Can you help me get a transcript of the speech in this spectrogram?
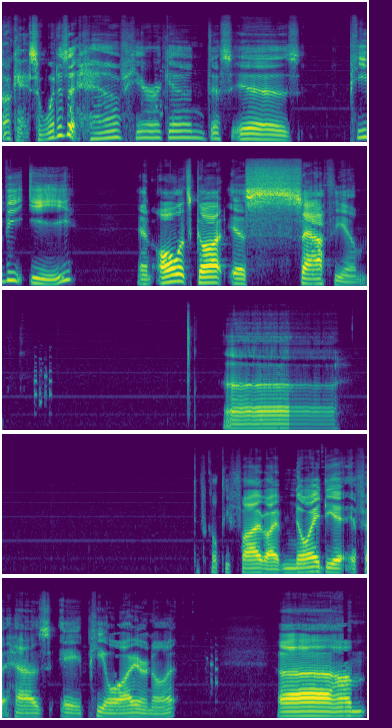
Okay, so what does it have here again? This is PVE, and all it's got is Sathium. Uh, difficulty 5, I have no idea if it has a POI or not. Um,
